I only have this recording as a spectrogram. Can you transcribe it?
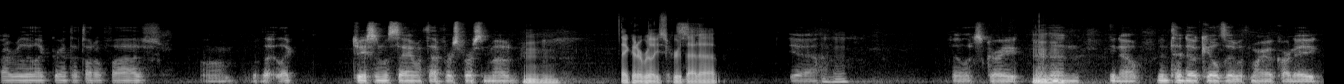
I really like Grand Theft Auto Five. Um, with that, like Jason was saying, with that first person mode, mm-hmm. They could have really screwed that up. yeah, Mm-hmm. it looks great. Mhm. And then you know Nintendo kills it with Mario Kart Eight,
